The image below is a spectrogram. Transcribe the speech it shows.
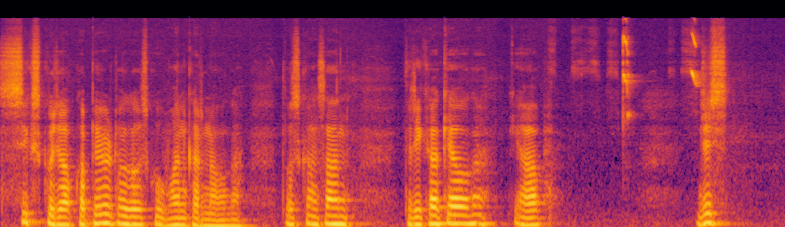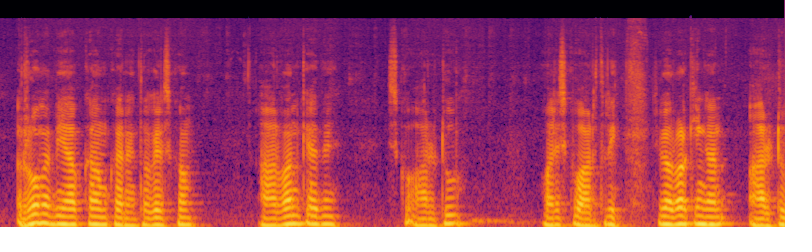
सिक्स को जो आपका पेवेट होगा, उसको वन करना होगा। तो उसका आसान तरीका क्या होगा कि आप जिस रो में भी आप काम कर रहे हैं तो अगर इसको हम आर वन कह दें, इसको आर टू और इसको R three we are working on R two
